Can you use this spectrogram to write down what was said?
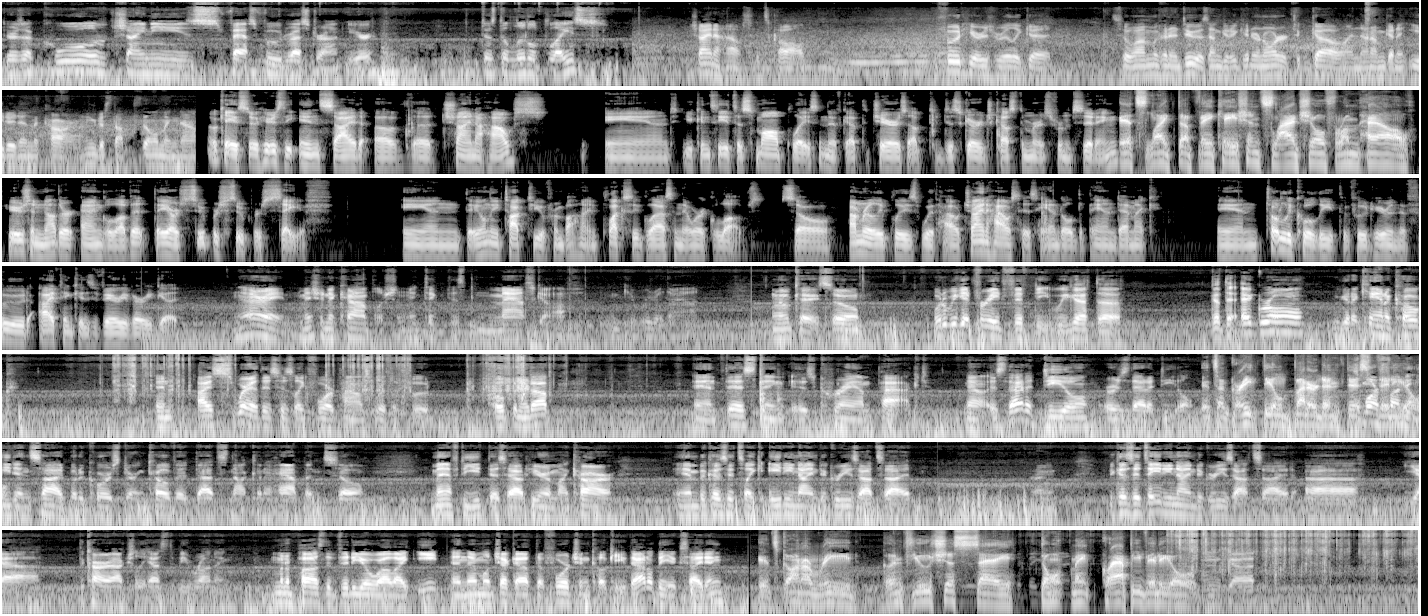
There's a cool Chinese fast food restaurant here. Just a little place. China House, it's called. The food here is really good. So what I'm gonna do is I'm gonna get an order to go and then I'm gonna eat it in the car. I'm gonna stop filming now. Okay, so here's the inside of the China House. And you can see it's a small place and they've got the chairs up to discourage customers from sitting. It's like the vacation slideshow from hell. Here's another angle of it. They are super, super safe. And they only talk to you from behind plexiglass and they wear gloves. So I'm really pleased with how China House has handled the pandemic and totally cool to eat the food here. And the food I think is very, very good. All right, mission accomplished. Let me take this mask off and get rid of that. Okay, so what do we get for 850? We got the got the egg roll, we got a can of Coke, and I swear this is like four pounds worth of food. Open it up, and this thing is cram packed. Now, is that a deal or is that a deal? It's a great deal better than this It's more video. fun to eat inside, but of course during COVID, that's not going to happen. So I'm gonna have to eat this out here in my car, and because it's like 89 degrees outside, right? Because it's 89 degrees outside, uh, yeah, the car actually has to be running. I'm gonna pause the video while I eat, and then we'll check out the fortune cookie. That'll be exciting. It's gonna read Confucius say, don't make crappy videos. Oh God.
